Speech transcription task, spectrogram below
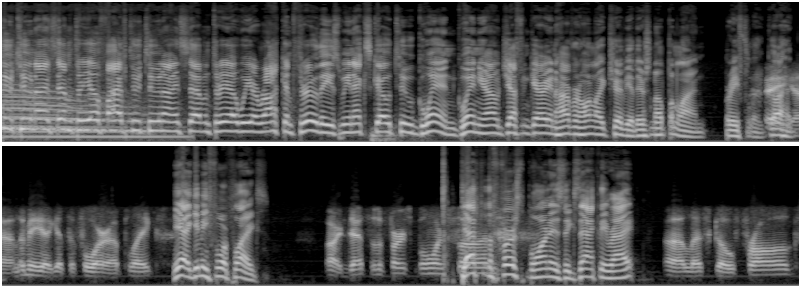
522-9730, 522-9730. We are rocking through these. We next go to Gwen. Gwen, you're on with Geoff and Gary and Harvard Horn Lake Trivia. There's an open line, briefly. Go Hey, ahead. uh, let me uh, get the four uh, plagues. Yeah, give me four plagues. All right, death of the firstborn son. Death of the firstborn is exactly right. Uh, let's go frogs,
